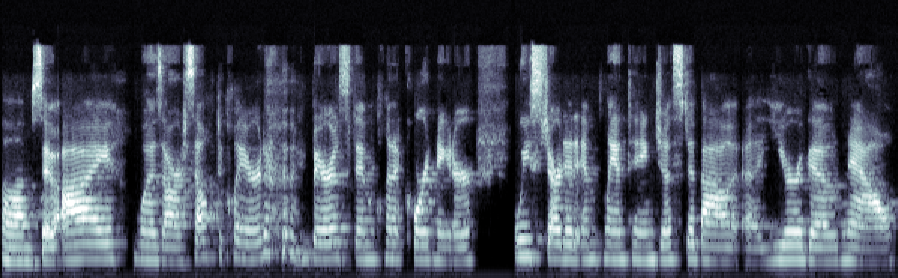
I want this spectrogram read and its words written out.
Um, so I was our self-declared Barostim clinic coordinator. We started implanting just about a year ago now.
